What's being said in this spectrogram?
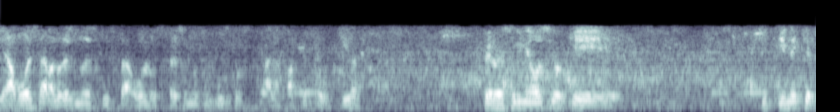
la bolsa de valores no es justa o los precios no son justos a la parte productiva. Pero es un negocio que, que tiene que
